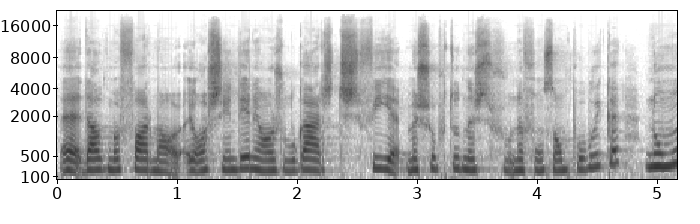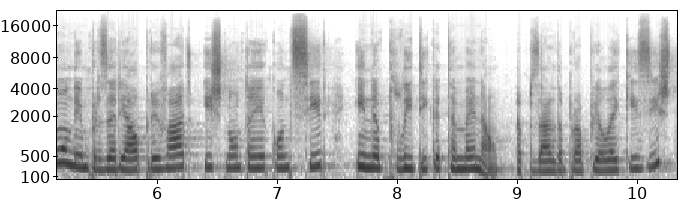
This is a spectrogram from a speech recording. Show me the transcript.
uh, de alguma forma ou ascenderem aos lugares de chefia, mas sobretudo na função pública. No mundo empresarial privado isto não tem acontecido e na política também não, apesar da própria lei que existe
